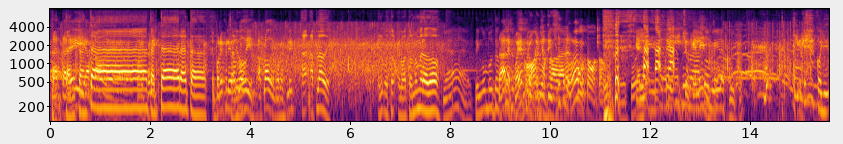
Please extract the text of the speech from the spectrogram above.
Tan, tan, tan, tan, tan. Te pone feliz aplaudir. Aplaude, por feliz. a- Aplaude. El botón, el botón número 2. Ya, tengo un botón. Dale, pues, pero Coño, te pero hice dale puto botón. Qué lento este Hace bicho, qué lento. Coño,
